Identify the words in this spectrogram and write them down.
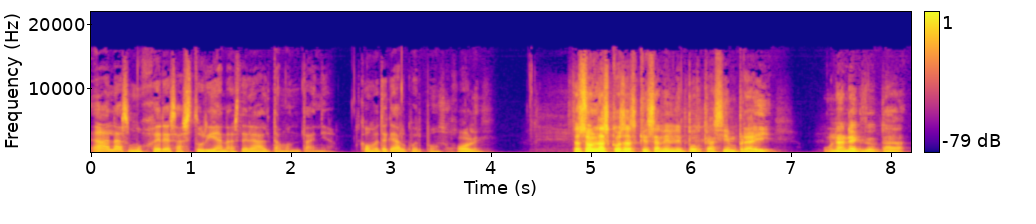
a las mujeres asturianas de la alta montaña. ¿Cómo te queda el cuerpo? Joder. Estas son las cosas que salen en el podcast. Siempre hay una anécdota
